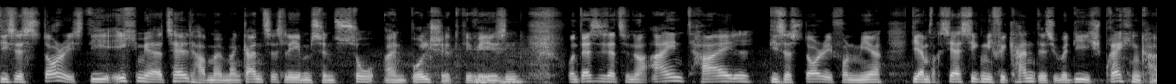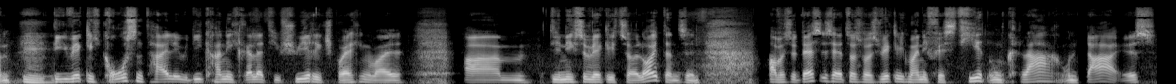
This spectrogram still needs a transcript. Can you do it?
diese Stories, die ich mir erzählt habe, mein ganzes Leben sind so ein Bullshit gewesen. Mhm. Und das ist jetzt nur ein Teil dieser Story von mir, die einfach sehr signifikant ist, über die ich sprechen kann. Mhm. Die wirklich großen Teile, über die kann ich relativ schwierig sprechen, weil ähm, die nicht so wirklich zu erläutern sind. Aber so das ist etwas, was wirklich manifestiert und klar und da ist,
